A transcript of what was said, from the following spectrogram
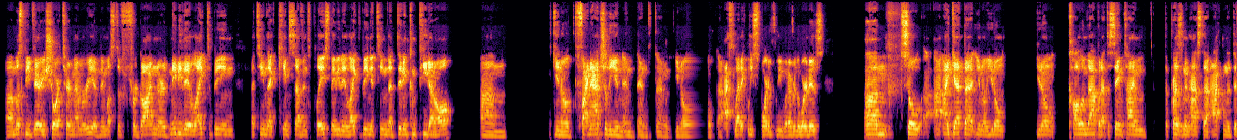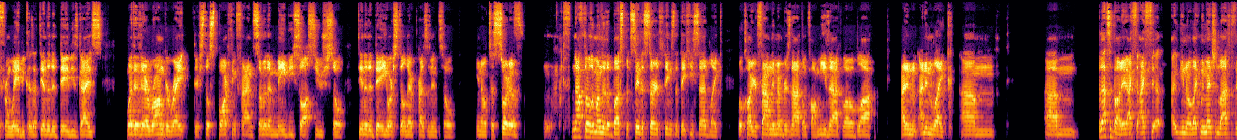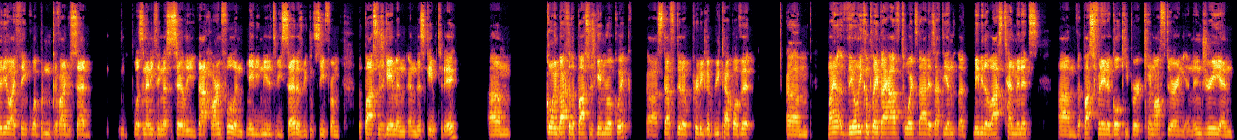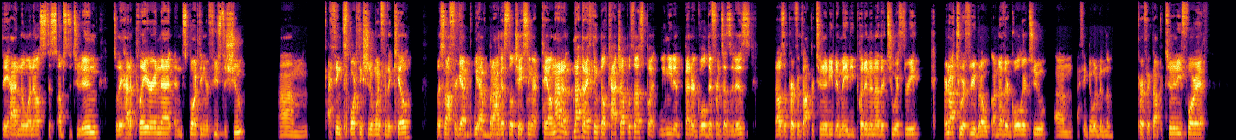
Uh, must be very short term memory and they must have forgotten or maybe they liked being a team that came seventh place. Maybe they liked being a team that didn't compete at all. Um, you know, financially and and and, and you know, athletically, sportively, whatever the word is. Um, so I, I get that you know you don't you don't call them that, but at the same time, the president has to act in a different way because at the end of the day, these guys, whether they're wrong or right, they're still Sporting fans. Some of them may be sausage. So at the end of the day, you're still their president. So you know, to sort of not throw them under the bus, but say the certain things that they he said like don't call your family members that, don't call me that, blah blah blah. I didn't I didn't like. Um, um, but that's about it. I, I, you know, like we mentioned last video, I think what Bruno Carvalho said wasn't anything necessarily that harmful and maybe needed to be said, as we can see from the Paços game and, and this game today. Um, going back to the Paços game real quick, uh, Steph did a pretty good recap of it. Um, my the only complaint I have towards that is at the end that maybe the last ten minutes, um, the Paços Ferreira goalkeeper came off during an injury and they had no one else to substitute in, so they had a player in net and Sporting refused to shoot. Um, I think Sporting should have went for the kill. Let's not forget we have Braga still chasing our tail. Not a, not that I think they'll catch up with us, but we need a better goal difference as it is. That was a perfect opportunity to maybe put in another two or three, or not two or three, but a, another goal or two. Um, I think it would have been the perfect opportunity for it.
